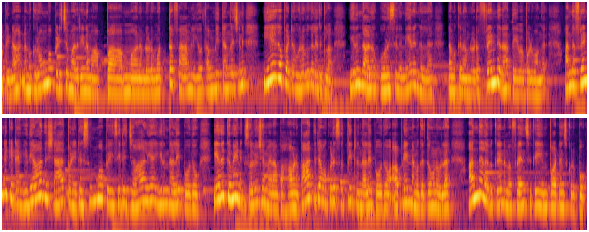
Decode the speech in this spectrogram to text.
அப்படின்னா நமக்கு ரொம்ப பிடிச்ச மாதிரி நம்ம அப்பா அம்மா நம்மளோட மொத்த ஃபேமிலியும் தம்பி தங்கச்சின்னு ஏகப்பட்ட உறவுகள் இருக்கலாம். இருந்தாலும் ஒரு சில நேரங்களில் நமக்கு நம்மளோட ஃப்ரெண்டு தான் தேவைப்படுவாங்க. அந்த ஃப்ரெண்டு கிட்ட எதையாவது ஷேர் பண்ணிவிட்டு சும்மா பேசிட்டு ஜாலியாக இருந்தாலே போதும். எதுக்குமே எனக்கு சொல்யூஷன் வேணாம்ப்பா. அவனை பார்த்துட்டு அவன் கூட சுற்றிட்டு இருந்தாலே போதும் அப்படின்னு நமக்கு தோணும்ல. அந்த அளவுக்கு நம்ம ஃப்ரெண்ட்ஸுக்கு இம்பார்ட்டன்ஸ் கொடுப்போம்.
